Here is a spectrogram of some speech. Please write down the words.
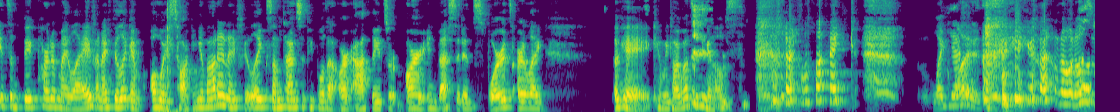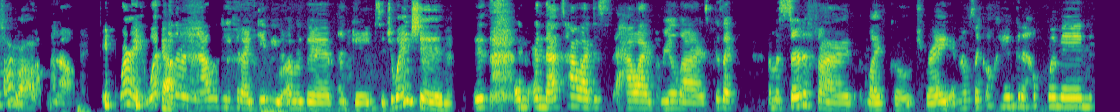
It's a big part of my life. And I feel like I'm always talking about it. And I feel like sometimes the people that aren't athletes or aren't invested in sports are like, okay, can we talk about something else? I'm like, like Yes. what? I don't know what else to talk about. No. Right. What Yeah. other analogy could I give you other than a game situation? It's and, and that's how I just how I realized because I I'm a certified life coach, right? And I was like, okay, I'm gonna help women.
